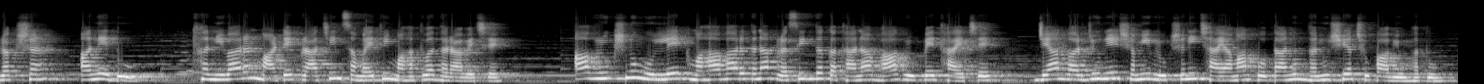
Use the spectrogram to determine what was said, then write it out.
રક્ષણ અને દુઃખ નિવારણ માટે પ્રાચીન સમયથી મહત્વ ધરાવે છે. આ વૃક્ષનું ઉલ્લેખ મહાભારતના પ્રસિદ્ધ કથાના ભાગ રૂપે થાય છે, જ્યાં અર્જુને શમી વૃક્ષની છાયામાં પોતાનું ધનુષ્ય છુપાવ્યું હતું.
